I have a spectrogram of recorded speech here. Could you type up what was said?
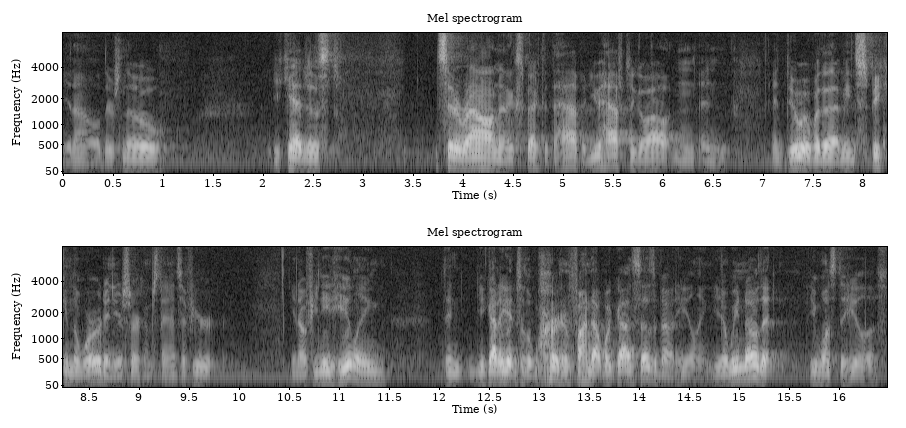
You know, there's no, you can't just sit around and expect it to happen. You have to go out and, and, and do it, whether that means speaking the word in your circumstance. If you're, you know, if you need healing, then you got to get into the word and find out what God says about healing. You know, we know that he wants to heal us.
